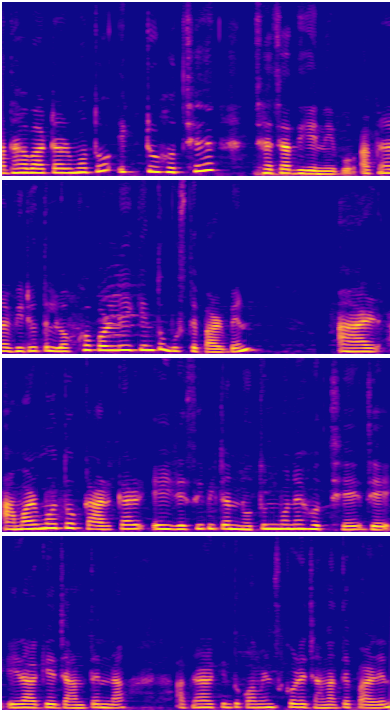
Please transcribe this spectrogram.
আধা বাটার মতো একটু হচ্ছে ছেঁচা দিয়ে নেব। আপনারা ভিডিওতে লক্ষ্য করলেই কিন্তু বুঝতে পারবেন। আর আমার মতো কার কার এই রেসিপিটা নতুন মনে হচ্ছে যে এর আগে জানতেন না, আপনারা কিন্তু কমেন্টস করে জানাতে পারেন।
